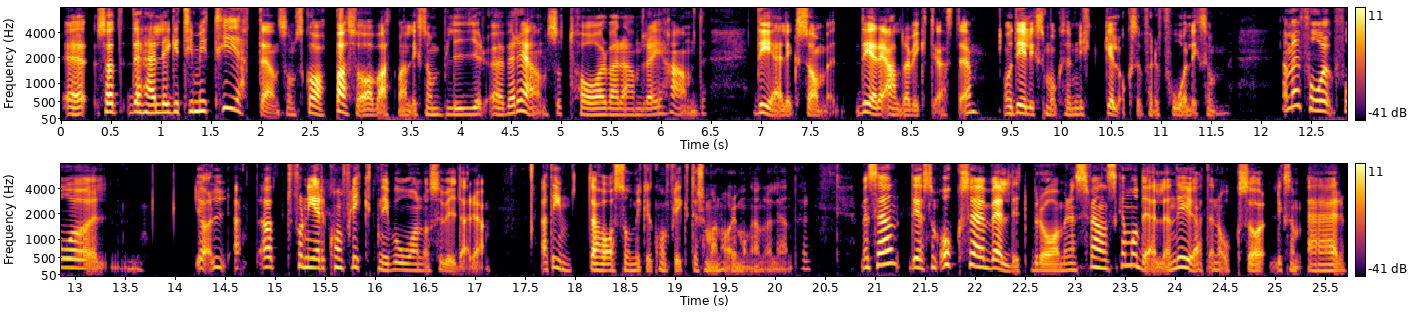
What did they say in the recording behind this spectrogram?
Eh, så att den här legitimiteten som skapas av att man liksom blir överens och tar varandra i hand. Det är, liksom, det är det allra viktigaste. Och det är liksom också en nyckel också för att få, liksom, ja, men få, få, ja, att, att få ner konfliktnivån och så vidare att inte ha så mycket konflikter som man har i många andra länder. Men sen det som också är väldigt bra med den svenska modellen, det är ju att den också liksom är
